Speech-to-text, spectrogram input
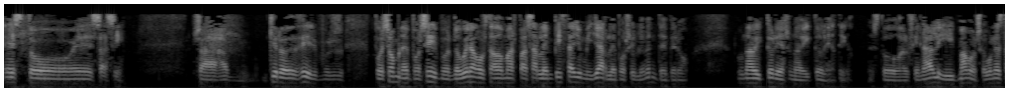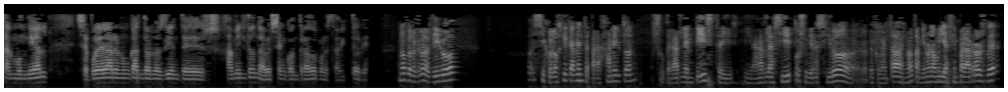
esto es así o sea quiero decir pues pues hombre pues sí pues le hubiera gustado más pasarle en pista y humillarle posiblemente pero una victoria es una victoria tío esto al final y vamos según está el mundial se puede dar en un canto en los dientes Hamilton de haberse encontrado con esta victoria No, pero claro, digo, psicológicamente para Hamilton, superarle en pista y, y ganarle así, pues hubiera sido lo que comentabas, ¿no? También una humillación para Rosberg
